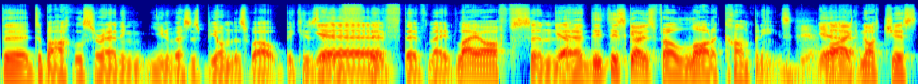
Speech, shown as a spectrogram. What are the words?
the debacle surrounding Universes Beyond as well? Because Yeah. they've, they've they've made layoffs, and Yeah. you know, th- this goes for a lot of companies. Yeah. Like not just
